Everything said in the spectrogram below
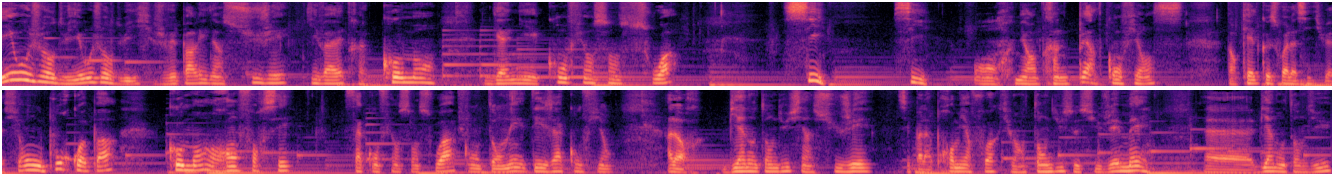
Et aujourd'hui, aujourd'hui, je vais parler d'un sujet qui va être comment gagner confiance en soi si, si on est en train de perdre confiance dans quelle que soit la situation ou pourquoi pas comment renforcer sa confiance en soi quand on est déjà confiant. Alors, bien entendu, c'est un sujet, c'est pas la première fois que tu as entendu ce sujet, mais euh, bien entendu,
